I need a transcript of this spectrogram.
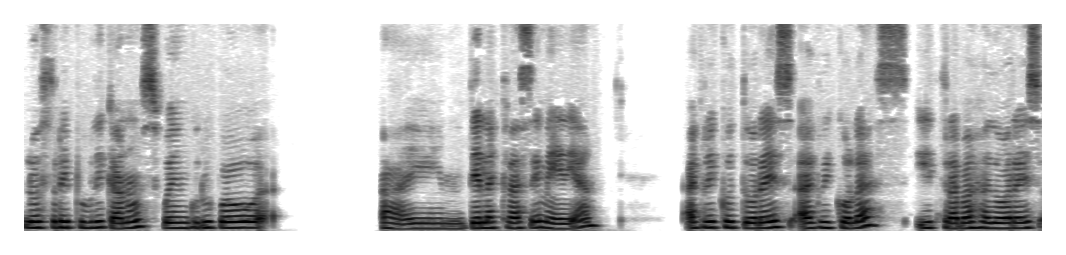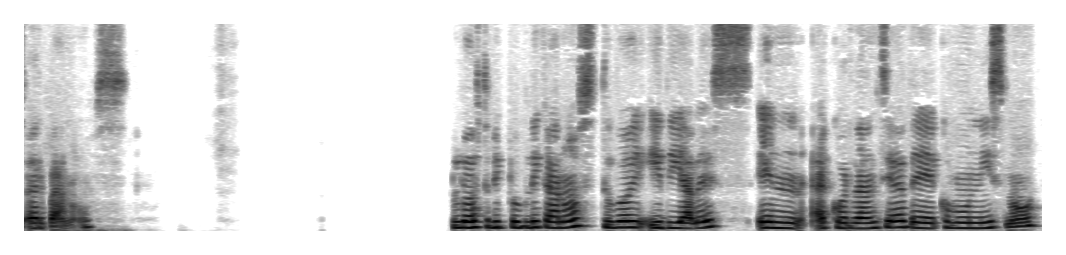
Los republicanos fue un grupo de la clase media, agricultores agrícolas y trabajadores urbanos. Los republicanos tuvo ideales en acordancia de comunismo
